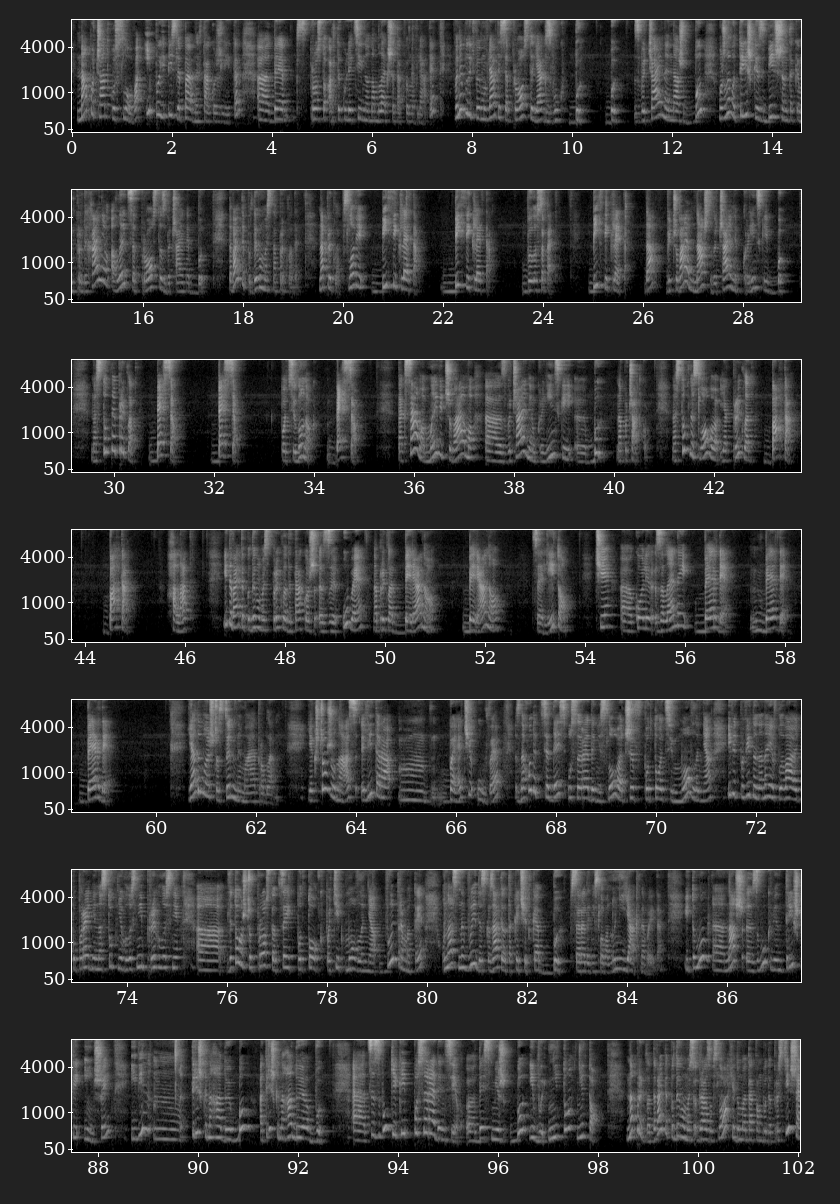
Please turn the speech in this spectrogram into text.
на початку слова і після певних також літер, е, де просто артикуляційно нам легше так вимовляти, вони будуть вимовлятися просто як звук Б. Б. Звичайний наш Б, можливо, трішки з більшим таким придиханням, але це просто звичайне Б. Давайте подивимось на приклади. Наприклад, в слові біціклета. Біціклета. Велосипед. Біціклета. Да? Відчуваємо наш звичайний український Б. Наступний приклад бесо. Бесо. Поцілунок. Бесо. Так само ми відчуваємо е, звичайний український е, Б на початку. Наступне слово, як приклад, бата. Бата. Халат. І давайте подивимось приклади також з УВ, наприклад, беряно. Беряно це літо. Чи е, колір зелений берде. Берде. Берде. Я думаю, що з цим немає проблем. Якщо ж у нас літера Б чи УВ знаходиться десь у середині слова чи в потоці мовлення, і відповідно на неї впливають попередні наступні голосні, приголосні, для того, щоб просто цей поток, потік мовлення витримати, у нас не вийде сказати отаке чітке Б всередині слова. Ну ніяк не вийде. І тому е, наш е, звук він трішки інший, і він трішки нагадує Б, а трішки нагадує В. Е, Це звук, який посерединці, е, десь між Б і В. Ні то, ні то. Наприклад, давайте подивимось одразу в словах, я думаю, так вам буде простіше.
